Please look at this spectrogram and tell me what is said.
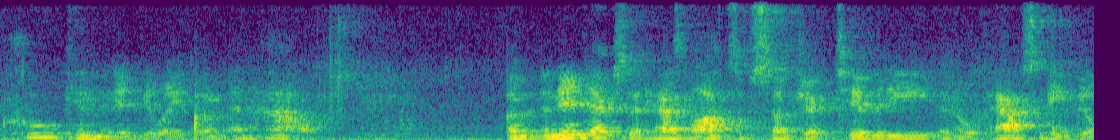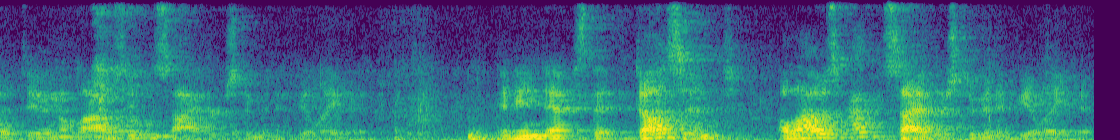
who can manipulate them and how. An index that has lots of subjectivity and opacity built in allows insiders to manipulate it. An index that doesn't allows outsiders to manipulate it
